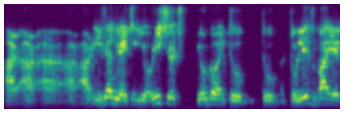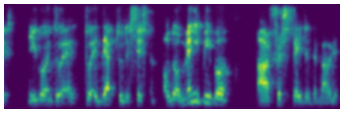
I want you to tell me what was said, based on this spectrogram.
are, are, are, are evaluating your research, you're going to, to, to live by it, you're going to, uh, to adapt to the system. Although many people are frustrated about it.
